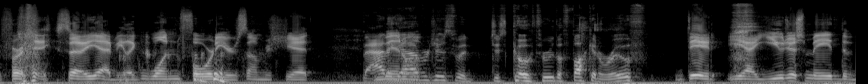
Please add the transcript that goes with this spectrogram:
for So yeah, it'd be like 140 or some shit. Batting minimum. averages would just go through the fucking roof. Dude, yeah, you just made the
